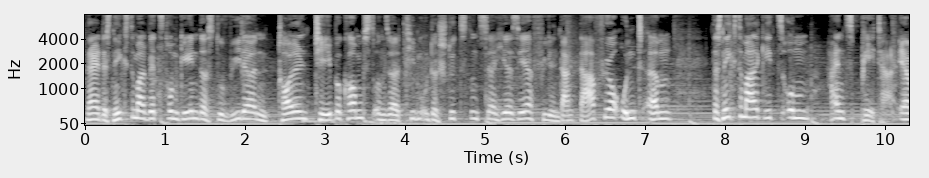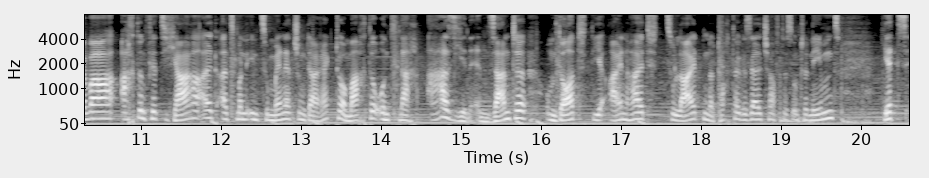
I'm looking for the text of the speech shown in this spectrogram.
Naja, das nächste Mal wird es darum gehen, dass du wieder einen tollen Tee bekommst. Unser Team unterstützt uns ja hier sehr. Vielen Dank dafür. Und ähm, das nächste Mal geht es um Heinz Peter. Er war 48 Jahre alt, als man ihn zum Managing Director machte und nach Asien entsandte, um dort die Einheit zu leiten, der Tochtergesellschaft des Unternehmens. Jetzt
